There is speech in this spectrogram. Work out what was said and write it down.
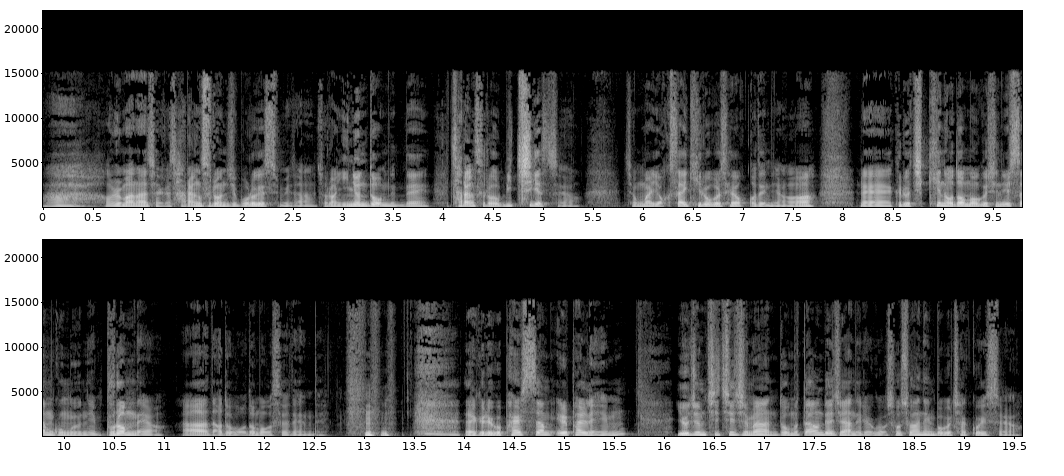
아, 얼마나 제가 자랑스러운지 모르겠습니다. 저랑 인연도 없는데 자랑스러워 미치겠어요. 정말 역사의 기록을 세웠거든요. 네, 그리고 치킨 얻어먹으신 1309님, 부럽네요. 아, 나도 얻어먹었어야 되는데. 네, 그리고 8318님, 요즘 지치지만 너무 다운되지 않으려고 소소한 행복을 찾고 있어요.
